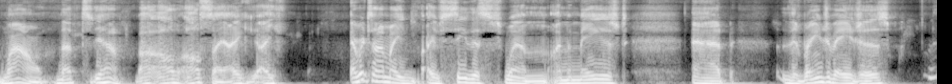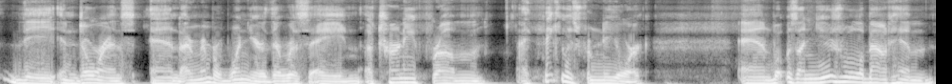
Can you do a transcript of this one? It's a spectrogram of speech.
Wow. That's, yeah, I'll, I'll say, I, I, every time I, I see this swim, I'm amazed at the range of ages, the endurance. And I remember one year there was a, an attorney from, I think he was from New York and what was unusual about him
